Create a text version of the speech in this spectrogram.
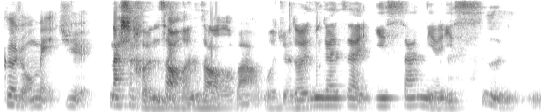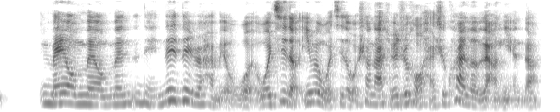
各种美剧。那是很早很早了吧？我觉得应该在一三年、一四。没有没有没那那那阵还没有。我我记得，因为我记得我上大学之后还是快乐两年的。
